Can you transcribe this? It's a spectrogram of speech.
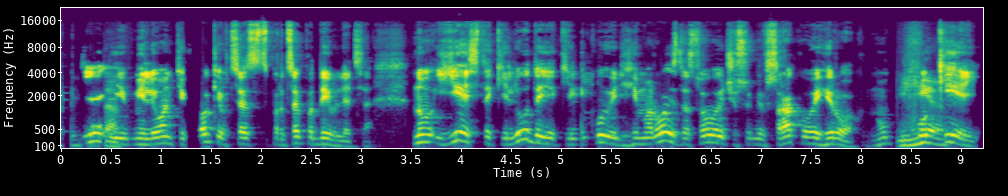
прийде, Так. і мільйон тіктоків це, про це подивляться. Ну, є такі люди, які лікують геморой, засовуючи собі в сраку огірок. Ну, Є. окей.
